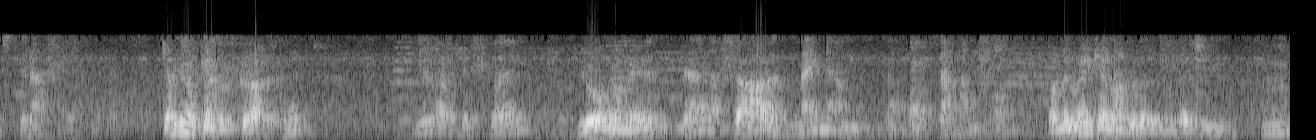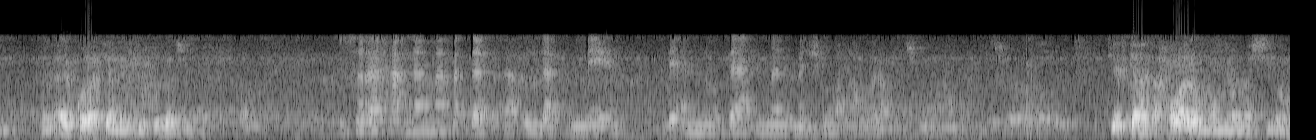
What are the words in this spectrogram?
استراحة يعني. بس كم يوم كانت الاستراحة تكون؟ يقعدوا شوي. يوم يومين؟ لا. ساعات؟ ما يناموا لا. ساعات. طب من وين كانوا هذول اللاجئين؟ من أي قرى كانوا يجوكوا اللاجئين؟ بصراحة أنا ما بقدر أقول لك منين لأنه دائما مجموعة ورا مجموعة ورا مجموعة كيف كانت أحوالهم وهم ماشيين؟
